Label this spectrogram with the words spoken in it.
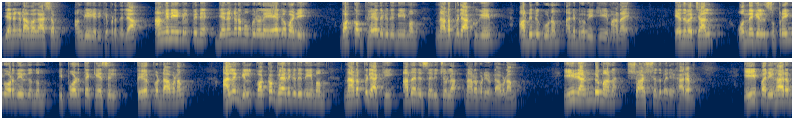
ജനങ്ങളുടെ അവകാശം അംഗീകരിക്കപ്പെടുന്നില്ല. അങ്ങനെയെങ്കിൽ പിന്നെ ജനങ്ങളുടെ മുമ്പിലുള്ള ഏക വഴി വക്കം ഭേദഗതി നിയമം നടപ്പിലാക്കുകയും അതിന്റെ ഗുണം അനുഭവിക്കുകയുമാണ്. എന്ന് വെച്ചാൽ ഒന്നുകിൽ സുപ്രീം കോടതിയിൽ നിന്നും ഇപ്പോഴത്തെ കേസിൽ തീർപ്പുണ്ടാവണം അല്ലെങ്കിൽ വക്കം ഭേദഗതി നിയമം നടപ്പിലാക്കി അതനുസരിച്ചുള്ള നടപടി ഉണ്ടാവണം. ഈ രണ്ടുമാണ് ശാശ്വത പരിഹാരം. ഈ പരിഹാരം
